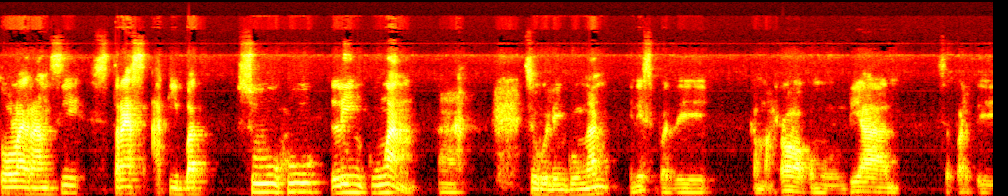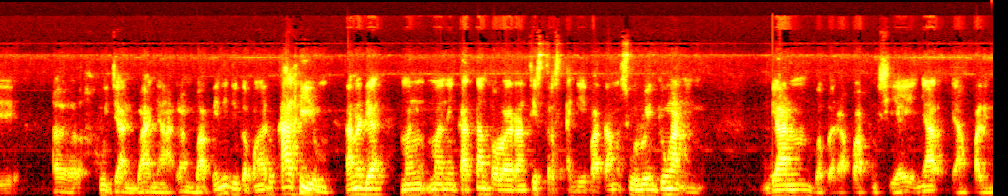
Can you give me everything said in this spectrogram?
toleransi stres akibat suhu lingkungan. Nah, suhu lingkungan ini seperti kemarau, kemudian seperti uh, hujan banyak, lembab ini juga pengaruh kalium karena dia meningkatkan toleransi stres akibat suhu lingkungan. Kemudian beberapa fungsi lainnya yang paling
